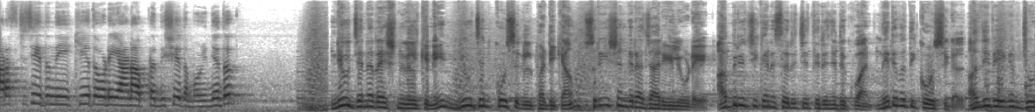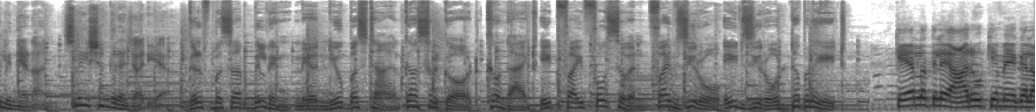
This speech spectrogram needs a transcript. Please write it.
അറസ്റ്റ് ചെയ്ത് നീക്കിയതോടെയാണ് പ്രതിഷേധമൊഴിഞ്ഞത് ന്യൂ ജനറേഷനുകൾക്കിനി ന്യൂ ജൻ കോഴ്സുകൾ പഠിക്കാം ശ്രീശങ്കരാചാര്യയിലൂടെ അഭിരുചിക്കനുസരിച്ച് തിരഞ്ഞെടുക്കുവാൻ നിരവധി കോഴ്സുകൾ അതിവേഗം ജോലി നേടാൻ ശ്രീശങ്കരാചാര്യ Gulf Bazaar Building near New Bus Stand, Kasargod. Contact 8547 508088. കേരളത്തിലെ ആരോഗ്യമേഖല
